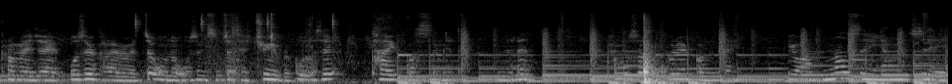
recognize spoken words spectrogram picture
그러면 이제 옷을 갈아입어야겠죠? 오늘 옷은 진짜 대충 입을 거예요. 옷을 다 입고 왔습니다. 오늘은 향수를 뿌릴 건데 이거 안나스의 향수예요.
